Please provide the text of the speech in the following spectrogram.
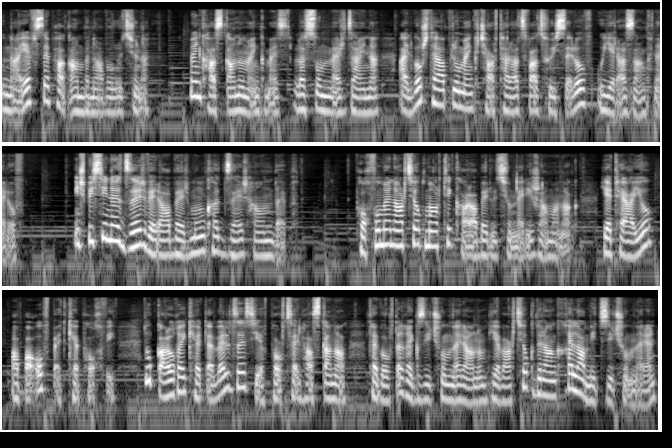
ու նաև սեփական բնավորությունը։ Մենք հասկանում ենք մեզ, լսում մեր ձայնը, այլ ոչ թե ապրում ենք չարթարացված հույսերով ու երազանքներով։ Ինչպիսին է ձեր վերաբերմունքը ձեր հանդեպ։ Փոխվում են արդյոք մարդիկ հարաբերությունների ժամանակ։ Եթե այո, ապա ով պետք է փոխվի։ Դուք կարող եք հետևել ձեզ եւ փորձել հասկանալ, թե որտեղ եք զիջումներ անում եւ արդյոք դրանք խելամիտ զիջումներ են։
